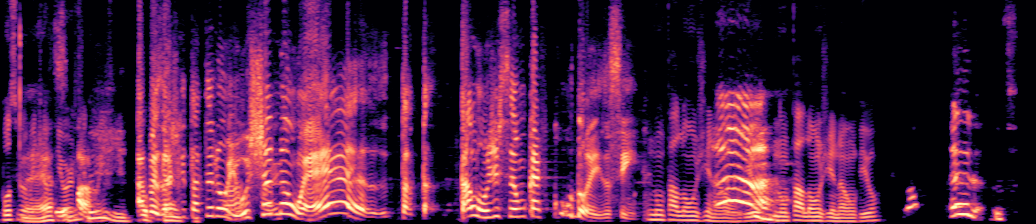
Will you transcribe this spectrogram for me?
Possivelmente a pior Apesar de que Tateno Yusha não é. Tá, tá, tá longe de ser um Kaifuku 2, assim. Não tá longe não, Ah. viu? Não tá longe não, viu? É, Eles-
